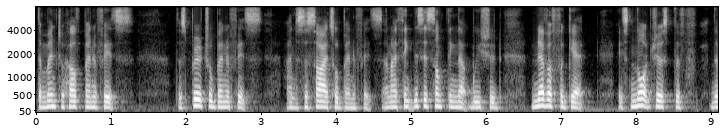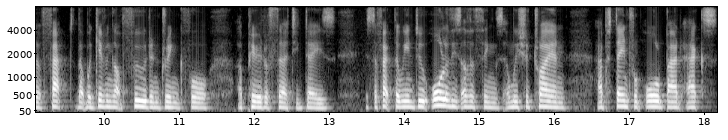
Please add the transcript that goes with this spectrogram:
the mental health benefits, the spiritual benefits, and the societal benefits. And I think this is something that we should never forget. It's not just the, the fact that we're giving up food and drink for a period of 30 days. It's the fact that we do all of these other things and we should try and abstain from all bad acts.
